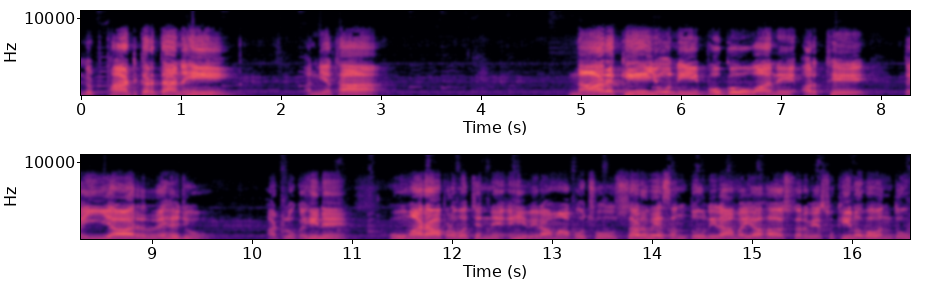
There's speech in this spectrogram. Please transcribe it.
લૂંટફાટ કરતા નહીં, અન્યથા નારકી યોની ભોગવવાને અર્થે તૈયાર રહેજો. આટલું કહીને હું મારા પ્રવચનને અહીં વિરામ આપું છું. સર્વે સંતુ નિરામય, સર્વે સુખીનો ભવંતુ.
